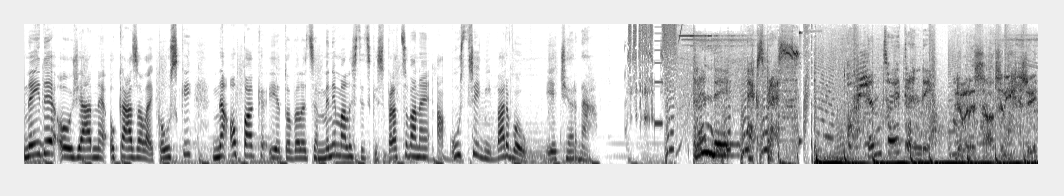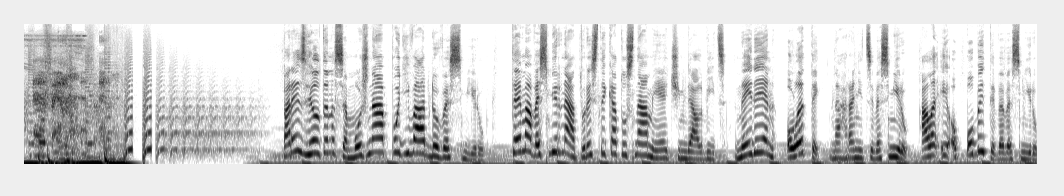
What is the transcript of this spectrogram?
Nejde o žádné okázalé kousky, naopak je to velice minimalisticky zpracované a ústřední barvou je černá. Trendy Express. Ovšem, co je trendy. 90,3 FM. Paris Hilton se možná podívá do vesmíru. Téma vesmírná turistika tu s námi je čím dál víc. Nejde jen o lety na hranici vesmíru, ale i o pobyty ve vesmíru.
